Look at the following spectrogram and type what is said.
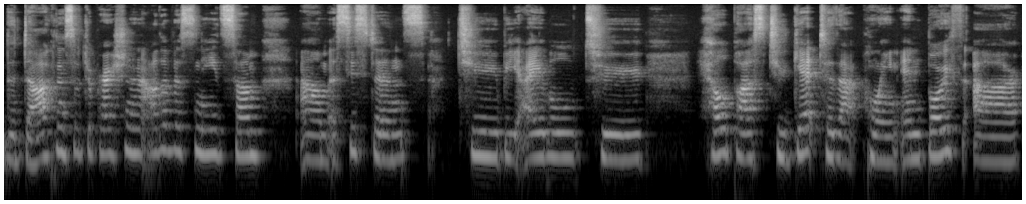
the darkness of depression, and other of us need some um, assistance to be able to help us to get to that point, and both are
